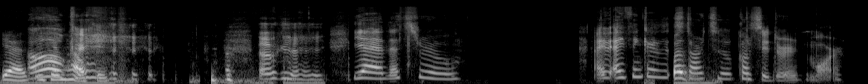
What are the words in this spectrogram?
yes, oh, it can okay. help you. okay. Yeah, that's true. I, I think I But- start to consider more.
